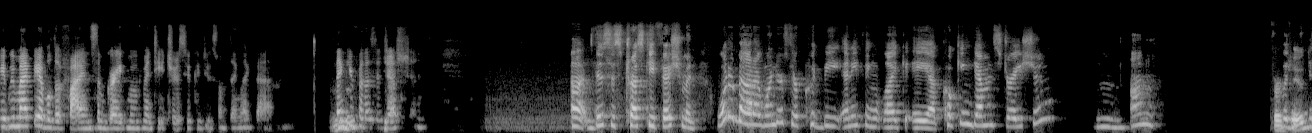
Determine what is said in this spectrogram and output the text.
We, we might be able to find some great movement teachers who could do something like that. Thank you for the suggestion. Uh, this is trustee Fishman. What about, I wonder if there could be anything like a uh, cooking demonstration on, For would- kids?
